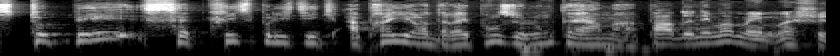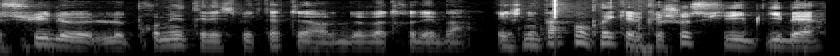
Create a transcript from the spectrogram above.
stopper cette crise politique. Après, il y aura des réponses de long terme. Pardonnez-moi, mais moi, je suis le, premier téléspectateur de votre débat. Et je n'ai pas compris quelque chose, Philippe Guibert.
